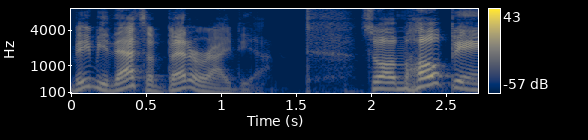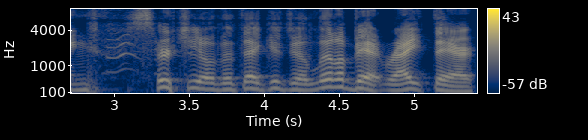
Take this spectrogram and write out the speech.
Maybe that's a better idea. So I'm hoping, Sergio, that that gives you a little bit right there.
